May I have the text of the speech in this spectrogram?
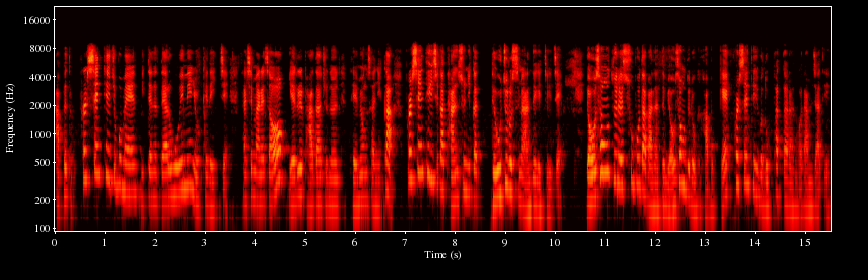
앞에 the percentage men, 밑에는 that women 이렇게 돼 있지. 다시 말해서 예를 받아주는 대명사니까 percentage가 단수니까 대우주로 쓰면 안 되겠지, 이제. 여성들의 수보다 많았던 여성들이 여기 가볼게. 퍼센테이지가 높았다라는 거, 남자들이.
